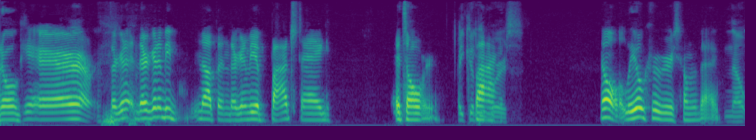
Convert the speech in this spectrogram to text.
don't care. They're gonna. They're gonna be nothing. They're gonna be a botch tag. It's over. It could Bye. be worse. No, Leo Kruger's coming back. No,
